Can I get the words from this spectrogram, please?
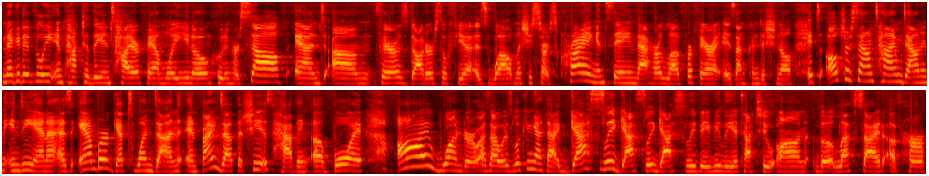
negatively impacted the entire family, you know, including herself and um, Farrah's daughter, Sophia, as well. And then she starts crying and saying that her love for Farrah is unconditional. It's ultrasound time down in Indiana as Amber gets one done and finds out that she is having a boy. I wonder, as I was looking at that ghastly, ghastly, ghastly baby Leah tattoo on the left side of her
